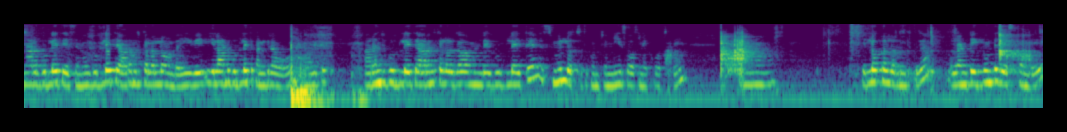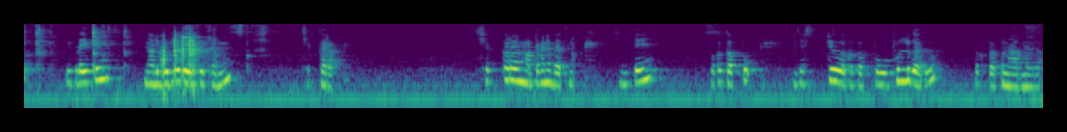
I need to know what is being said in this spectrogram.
నాలుగు గుడ్లు అయితే వేసాను. గుడ్లు అయితే ఆరెంజ్ కలర్లో ఉన్నాయి. ఇవి ఇలాంటి గుడ్లు అయితే పనికిరావు. ఆరెంజ్ గుడ్లు అయితే ఆరెంజ్ కలర్గా ఉండే గుడ్లు అయితే స్మెల్ వస్తుంది. కొంచెం నీ వాసన ఎక్కువ వస్తుంది. ఎల్లో కలర్ ఉంటుందిగా అలాంటి ఎగ్గు ఉంటే చేసుకోండి. ఇప్పుడైతే నాలుగు గుడ్లు అయితే వేసేసాను. చక్కెర. చక్కెర మట్టగానే బెత్తనం. అంటే ఒక కప్పు. జస్ట్ ఒక కప్పు. ఫుల్ కాదు. ఒక కప్పు నార్మల్గా.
